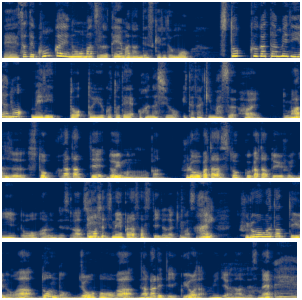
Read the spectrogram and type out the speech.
えーさて今回のまずテーマなんですけれども、ストック型メディアのメリットということでお話をいただきます。はい。まず、ストック型ってどういうものなのか。フロー型、ストック型というふうにとあるんですが、その説明からさせていただきますね。はい。フロー型っていうのは、どんどん情報が流れていくようなメディアなんですね。ええ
